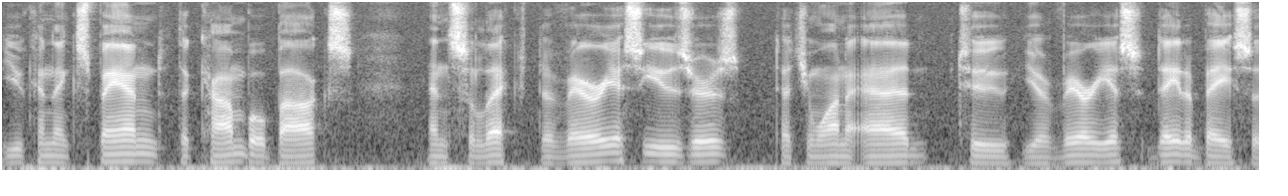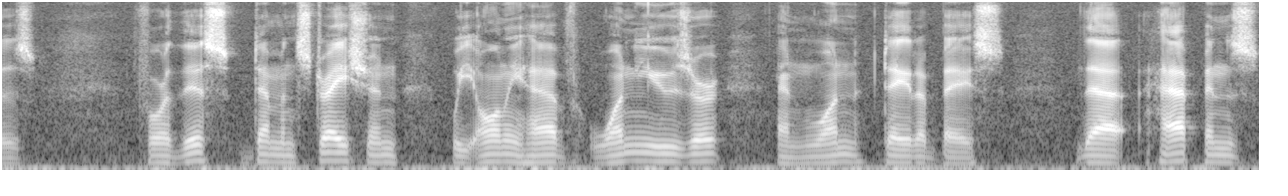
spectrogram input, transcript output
you can expand the combo box and select the various users that you want to add to your various databases. For this demonstration, we only have one user and one database. That happens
